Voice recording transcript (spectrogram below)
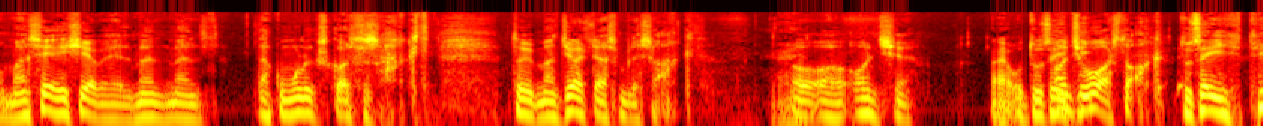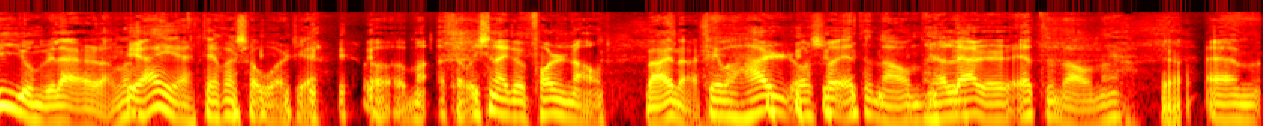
og man ser ikke vel, men, men det kommer ikke skått sagt. Då man gjør det som blir sagt. Ja, ja. Og, og, og ikke. Nei, og du sier, ikke, inte Du sier tion vi lærer den. Ja, ja, det var så ord, ja. og, man, det var ikke noe fornavn. Nei, nei. Det var herr og så ett namn. Jag lärare ett namn. Ja. Um,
